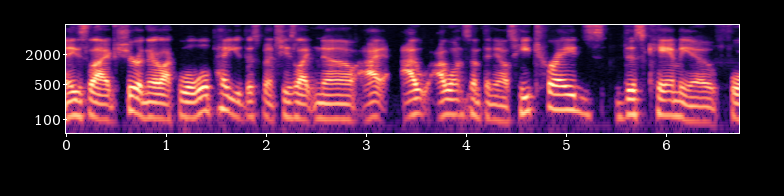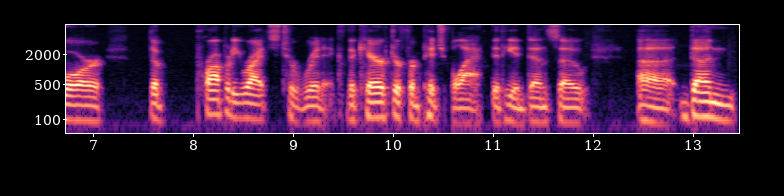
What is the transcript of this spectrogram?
And he's like, "Sure." And they're like, "Well, we'll pay you this much." He's like, "No, I I I want something else." He trades this cameo for the property rights to Riddick, the character from Pitch Black that he had done so uh done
